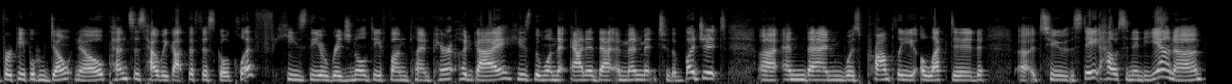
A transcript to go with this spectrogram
For people who don't know, Pence is how we got the fiscal cliff. He's the original defund Planned Parenthood guy. He's the one that added that amendment to the budget uh, and then was promptly elected uh, to the state house in Indiana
